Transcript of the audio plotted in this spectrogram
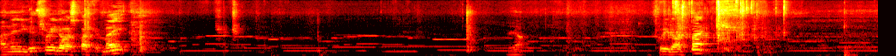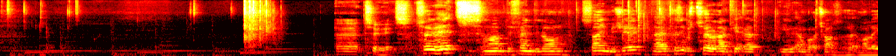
and then you get three dice back at me. Three dice back. Uh, two hits. Two hits, and I'm defending on same as you. Because it was two, I don't get a. You haven't got a chance of hurting my leader.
